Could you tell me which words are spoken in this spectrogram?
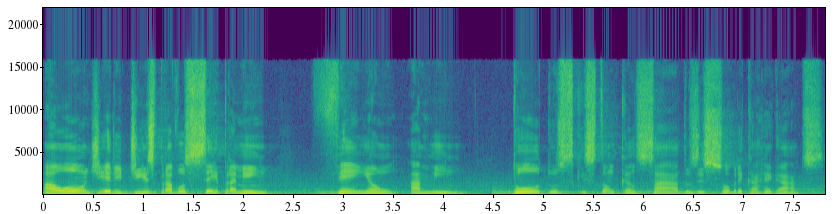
aonde ele diz para você e para mim: venham a mim, todos que estão cansados e sobrecarregados.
